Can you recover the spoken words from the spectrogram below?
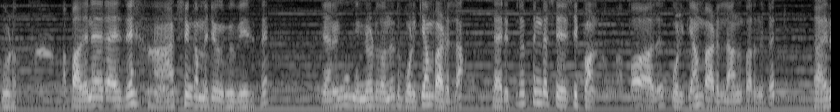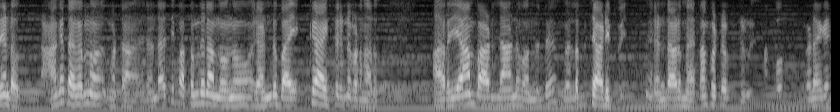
കൂടും അപ്പോൾ അതിനെതിരായിട്ട് ആക്ഷൻ കമ്മിറ്റി രൂപീകരിച്ച് ജനങ്ങൾ മുന്നോട്ട് വന്നിട്ട് പൊളിക്കാൻ പാടില്ല. ചരിത്രത്തിന്റെ ശേഷിപ്പാണ് അപ്പോൾ അത് പൊളിക്കാൻ പാടില്ല എന്ന് പറഞ്ഞിട്ട് ഇതുണ്ടോ? ആകെ തകർന്ന മട്ടാണ് രണ്ടായിരത്തി പത്തൊമ്പതിലാന്ന് തോന്നുന്നു രണ്ട് ബൈക്ക് ആക്സിഡന്റ് ഇവിടെ നടന്നു. അറിയാൻ പാടില്ലാണ്ട് വന്നിട്ട് വെള്ളത്തിൽ ചാടിപ്പോയി. രണ്ടാൾ മരണപ്പെട്ടിട്ടുണ്ട്. അപ്പോൾ ഇവിടെയൊക്കെ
